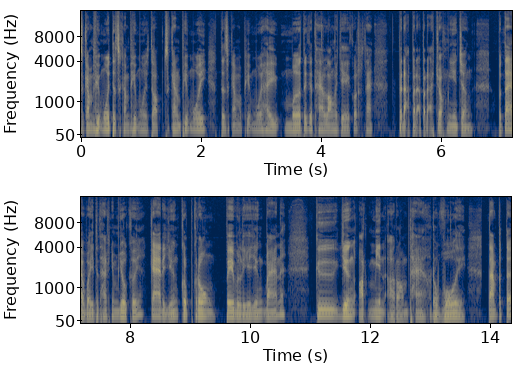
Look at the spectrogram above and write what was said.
សកម្មភាពមួយទៅសកម្មភាពមួយតបសកម្មភាពមួយទៅសកម្មភាពមួយហើយមើលទៅគឺថាឡងកាជេគាត់ថាប្រដាក់ប្រដាក់ប្រដាក់ជាប់គ្នាអញ្ចឹងប៉ុន្តែអ្វីដែលថាខ្ញុំយកឃើញការដែលយើងគ្រប់គ្រងពេលវេលាយើងបានណា គឺយើងអត់មានអារម្មណ៍ថារវល់ទេតាមពិតទៅ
